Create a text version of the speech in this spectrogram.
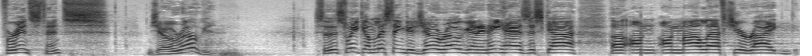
For instance, Joe Rogan. So this week I'm listening to Joe Rogan, and he has this guy uh, on, on my left, your right.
